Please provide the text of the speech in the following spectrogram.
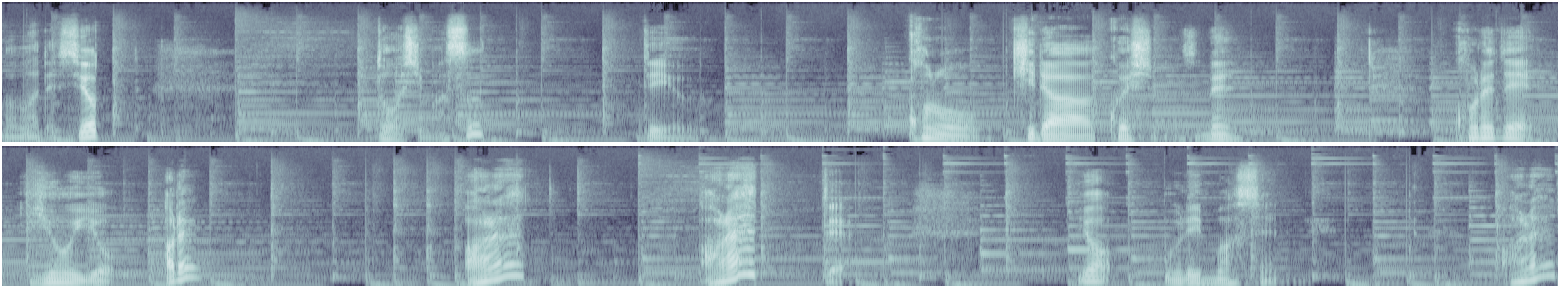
ままですよ。どうします？っていう、このキラークエスチョンですね。これでいよいよ、あれ？あれ？あれ、いや、売れませんね。あれ？っ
